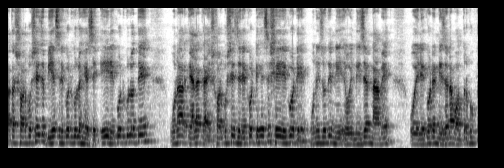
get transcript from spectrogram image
অর্থাৎ সর্বশেষ যে বিএস রেকর্ডগুলো হয়েছে, এই রেকর্ডগুলোতে ওনার এলাকায় সর্বশেষ যে রেকর্ডটি হয়েছে, সেই রেকর্ডে উনি যদি ওই নিজের নামে ওই রেকর্ডে নিজের নাম অন্তর্ভুক্ত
